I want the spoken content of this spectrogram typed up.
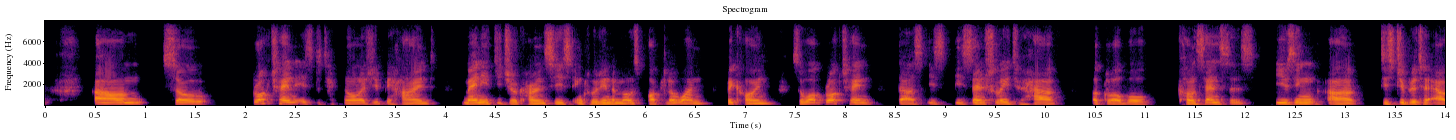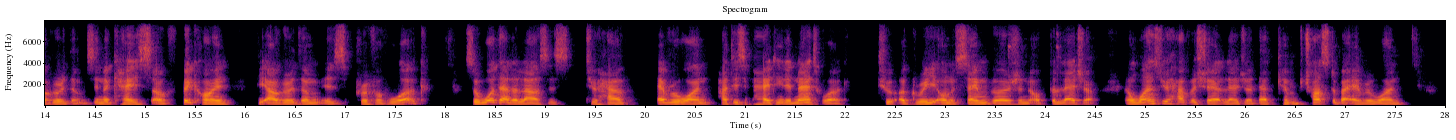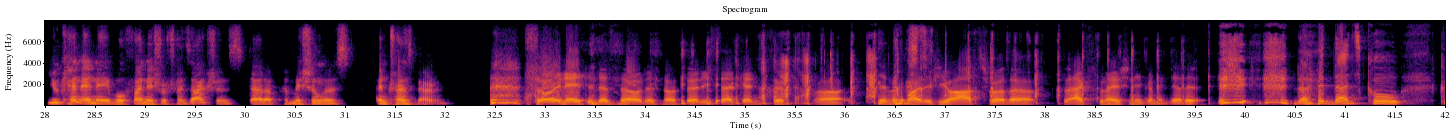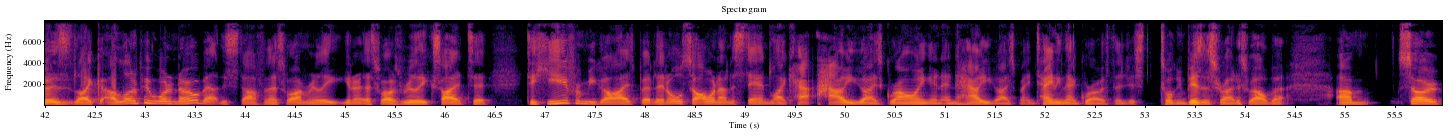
Um, so blockchain is the technology behind many digital currencies, including the most popular one, Bitcoin. So what blockchain does is essentially to have a global consensus using uh, distributed algorithms. In the case of Bitcoin, the algorithm is proof of work. So what that allows is to have everyone participating in the network to agree on the same version of the ledger. And once you have a shared ledger that can be trusted by everyone, you can enable financial transactions that are permissionless and transparent. Sorry, Nathan. There's no there's no 30 second clip uh, in the mind. If you ask for the, the explanation, you're gonna get it. no, that's cool because like a lot of people want to know about this stuff, and that's why I'm really you know that's why I was really excited to to hear from you guys. But then also I want to understand like how how you guys growing and and how you guys maintaining that growth and just talking business right as well. But um, so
